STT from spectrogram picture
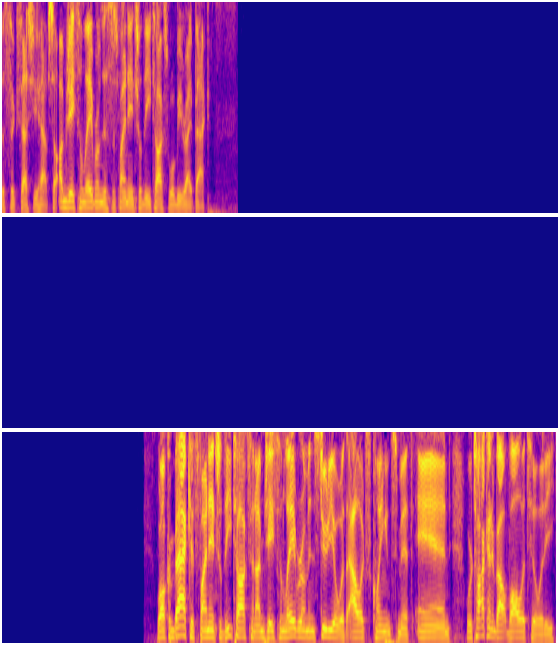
the success you have. So I'm Jason Labrum. This is Financial Detox. We'll be right back. Welcome back. It's Financial Detox, and I'm Jason Labrum in studio with Alex Klingensmith, and we're talking about volatility.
